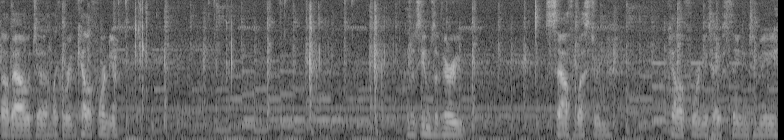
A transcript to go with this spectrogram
about uh, like we're in California. Because it seems a very southwestern California type thing to me.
